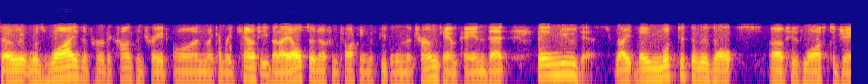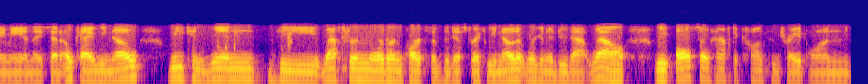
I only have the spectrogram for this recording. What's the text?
so it was wise of her to concentrate on Montgomery County. But I also know from talking with people in the Trone campaign that they knew this, right? They looked at the results of his loss to Jamie, and they said, okay, we know we can win the western northern parts of the district. We know that we're going to do that well. We also have to concentrate on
